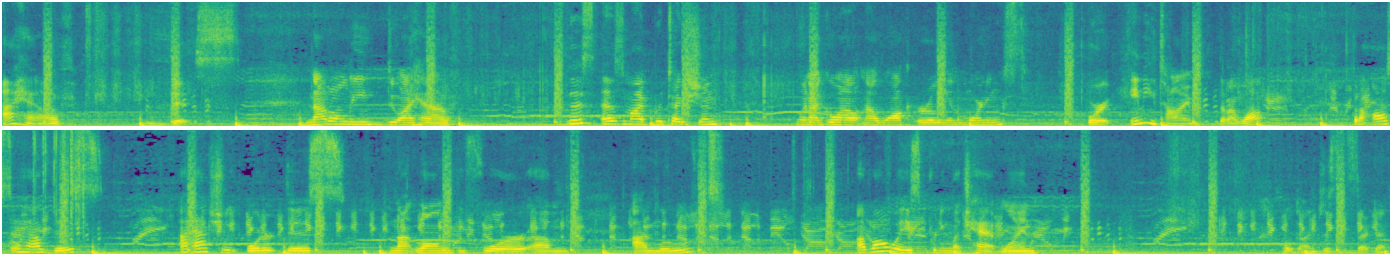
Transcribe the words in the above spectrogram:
I have this. Not only do I have this as my protection when I go out and I walk early in the mornings or any time that I walk. But I also have this. I actually ordered this not long before um, I moved. I've always pretty much had one. Hold on just a second.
